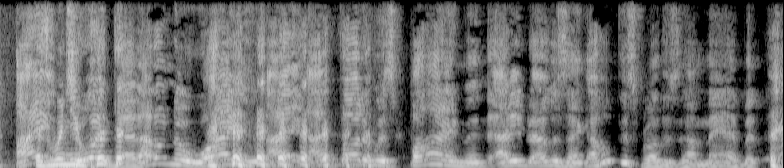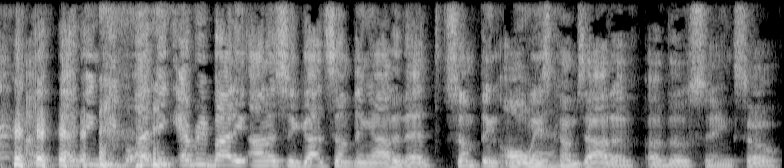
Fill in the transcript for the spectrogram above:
I is when you put that. I don't know why. You, I, I thought it was fine, and I didn't. I was like, I hope this brother's not mad, but I, I think people. I think everybody honestly got something out of that. Something always yeah. comes out of, of those things. So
